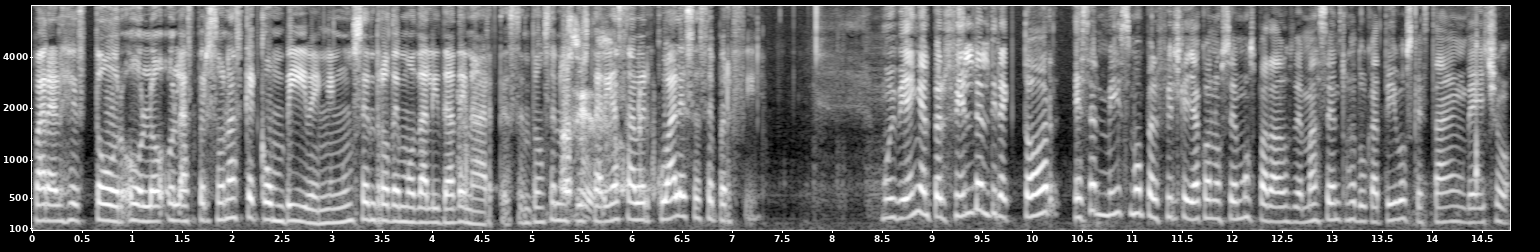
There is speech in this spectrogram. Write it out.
para el gestor o, o, las personas que conviven en un centro de modalidad en artes. Entonces nos gustaría saber cuál es ese perfil. Muy bien, el perfil del director es el mismo perfil que ya conocemos para los demás centros educativos que están, de hecho,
